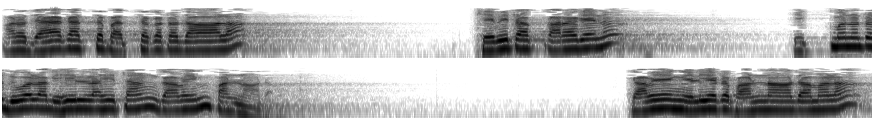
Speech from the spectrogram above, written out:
අර දෑගත්ත පැත්තකට දාලා කෙවිතක් අරගෙන ඉක්මනට දුවලා ගිහිල්ලා හිටන් ගවෙන් පන්නාදා. ගවෙන් එළියට පන්නා දමලා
